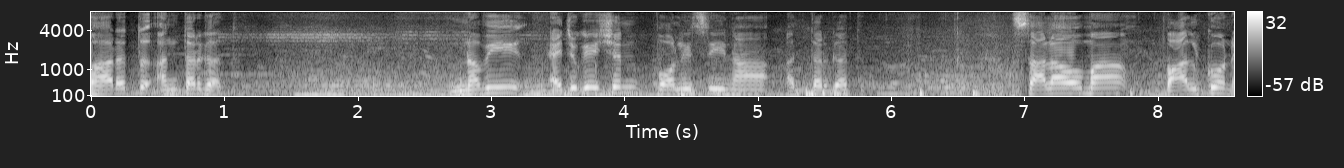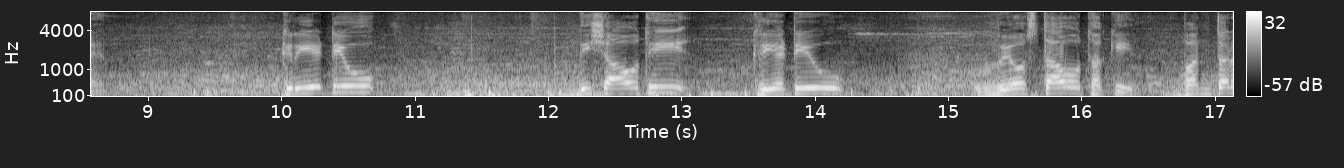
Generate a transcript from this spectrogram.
ભારત અંતર્ગત નવી એજ્યુકેશન પોલિસીના અંતર્ગત શાળાઓમાં બાળકોને ક્રિએટિવ દિશાઓથી ક્રિએટિવ વ્યવસ્થાઓ થકી ભણતર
